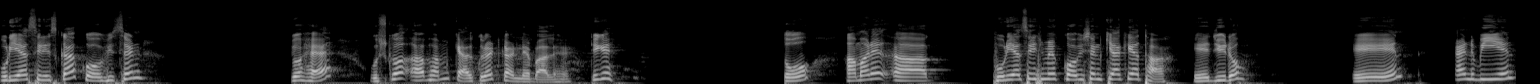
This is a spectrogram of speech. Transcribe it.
फूरियर सीरीज़ का कोफिशेंट जो है, उसको अब हम कैलकुलेट करने वाले हैं, ठीक है? तो हमारे फूरियर सीरीज़ में कोफिशेंट क्या क्या था? A zero a n and b n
